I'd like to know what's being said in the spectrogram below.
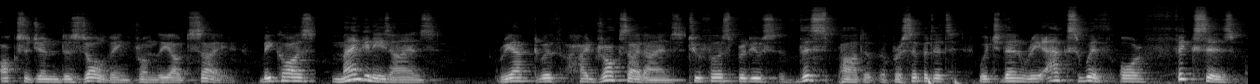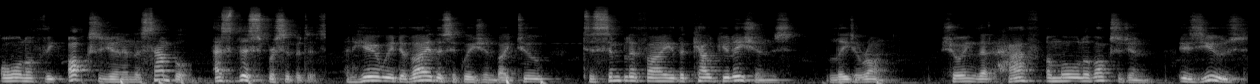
oxygen dissolving from the outside because manganese ions react with hydroxide ions to first produce this part of the precipitate, which then reacts with or fixes all of the oxygen in the sample as this precipitate. And here we divide this equation by 2 to simplify the calculations later on, showing that half a mole of oxygen is used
